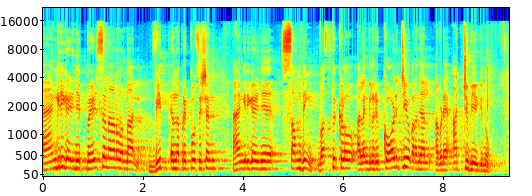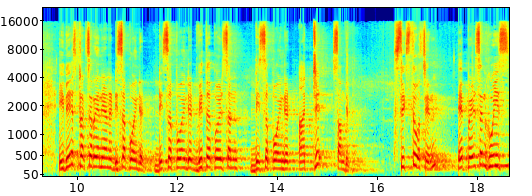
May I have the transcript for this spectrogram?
ആംഗ്രി കഴിഞ്ഞ് പേഴ്സൺ ആണ് വന്നാൽ വിത്ത് എന്ന പ്രിപ്പോസിഷൻ ആംഗ്രി കഴിഞ്ഞ് സംതിങ് വസ്തുക്കളോ അല്ലെങ്കിൽ ഒരു ക്വാളിറ്റിയോ പറഞ്ഞാൽ അവിടെ അറ്റ് ഉപയോഗിക്കുന്നു. ഇതേ സ്ട്രക്ചർ തന്നെയാണ് disappointed. Disappointed with a person disappointed at something. Six question a person who is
